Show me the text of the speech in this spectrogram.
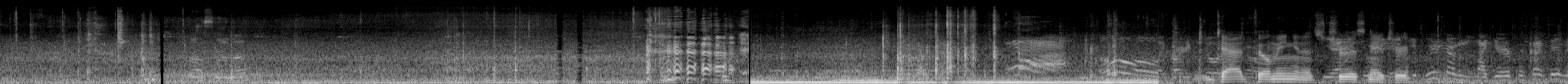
good. Dad filming in its truest nature. It's weird from like your perspective.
